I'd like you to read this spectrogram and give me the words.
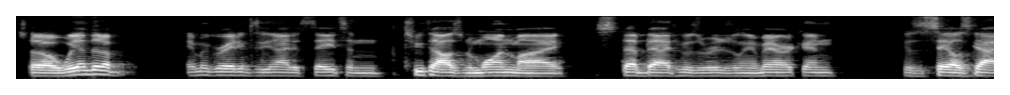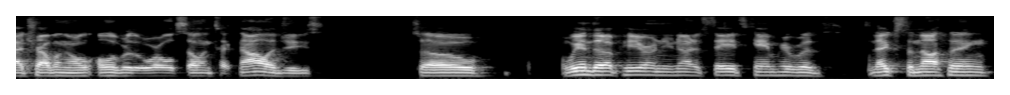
So we ended up immigrating to the United States in 2001. My stepdad, who was originally American, was a sales guy traveling all, all over the world selling technologies. So we ended up here in the United States. Came here with next to nothing.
